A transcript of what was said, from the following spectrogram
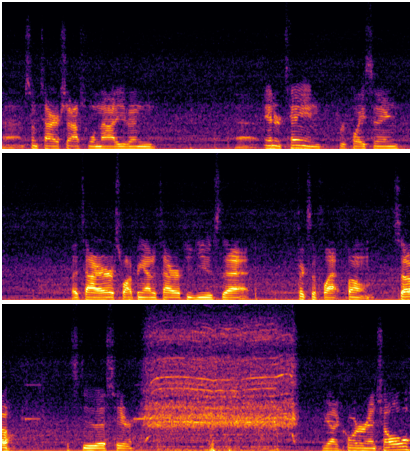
Um, some tire shops will not even uh, entertain replacing a tire, or swapping out a tire if you've used that fix a flat foam. So let's do this here. We got a quarter inch hole.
